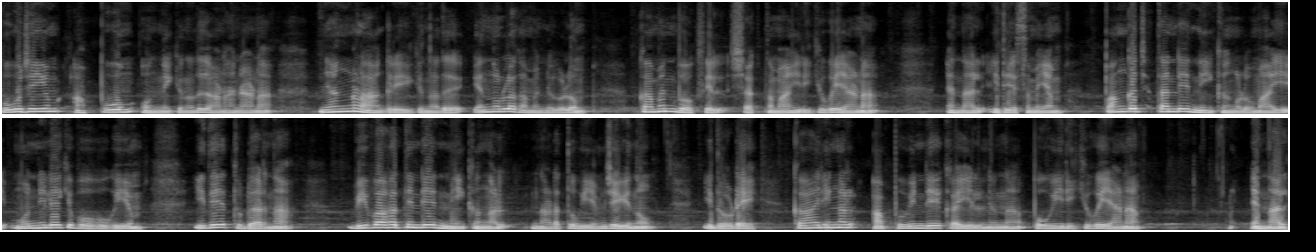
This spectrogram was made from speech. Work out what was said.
പൂജയും അപ്പുവും ഒന്നിക്കുന്നത് കാണാനാണ്. ഞങ്ങൾ ആഗ്രഹിക്കുന്നത് എന്നുള്ള കമന്റുകളും കമന്റ് ബോക്സിൽ ശക്തമായിരിക്കുകയാണ്. എന്നാൽ ഇതേ സമയം പങ്കജ് തന്റെ നീക്കങ്ങളുമായി മുന്നിലേക്ക് പോവുകയും ഇതേ തുടർന്ന് വിവാഹത്തിന്റെ നീക്കങ്ങൾ നടത്തുകയും ചെയ്യുന്നു. ഇതോടെ കാര്യങ്ങൾ അപ്പുവിന്റെ കയ്യിൽ നിന്ന് പോയിരിക്കുകയാണ്. എന്നാൽ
